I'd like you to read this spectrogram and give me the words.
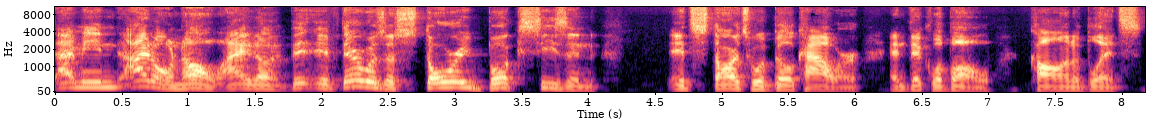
I mean, I don't know. I don't. If there was a storybook season, it starts with Bill Cowher and Dick LeBeau calling a blitz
